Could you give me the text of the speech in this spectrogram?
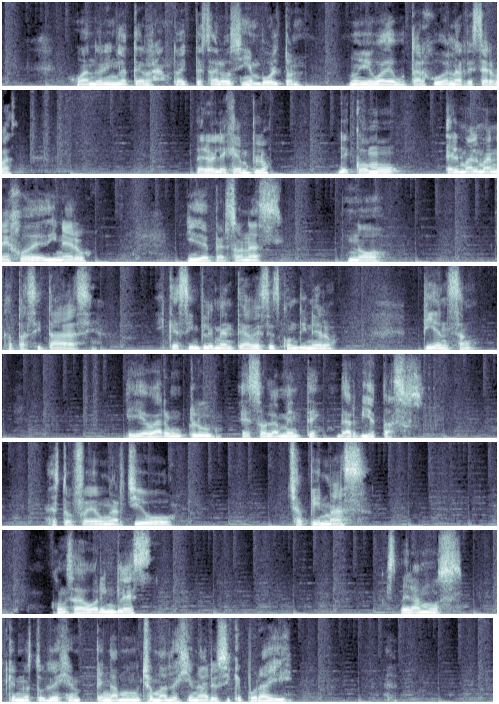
jugando en Inglaterra. Dwight Pesarosi en Bolton. No llegó a debutar, jugó en las reservas. Pero el ejemplo de cómo el mal manejo de dinero y de personas no capacitadas y que simplemente a veces con dinero piensan que llevar a un club es solamente dar billetazos. Esto fue un archivo chapín más con sabor inglés. Esperamos que nuestros tengamos mucho más legionarios y que por ahí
